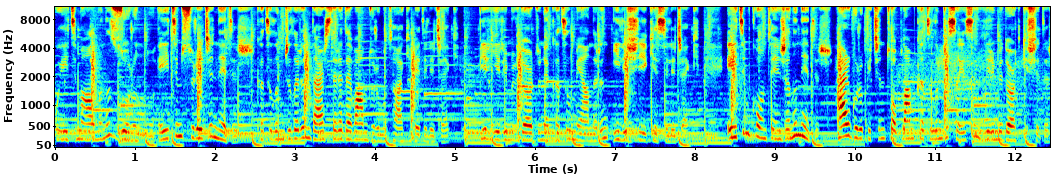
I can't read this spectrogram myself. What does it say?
Bu eğitimi almanız zorunlu. Eğitim süreci nedir? Katılımcıların derslere devam durumu takip edilecek. 1.24'üne katılmayanların ilişiği kesilecek. Eğitim kontenjanı nedir? Her grup için toplam katılımcı sayısı 24 kişidir.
